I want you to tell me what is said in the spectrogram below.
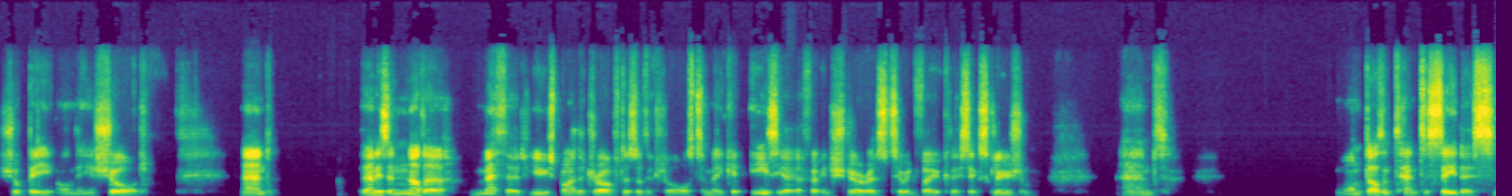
should be on the assured. And that is another method used by the drafters of the clause to make it easier for insurers to invoke this exclusion. And one doesn't tend to see this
